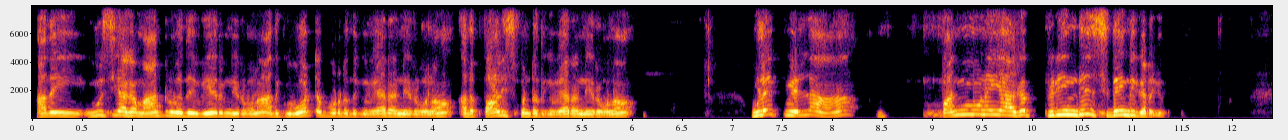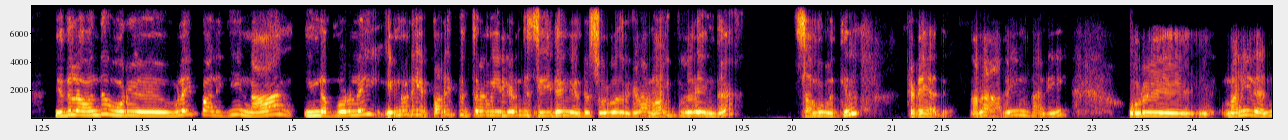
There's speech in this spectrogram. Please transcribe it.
அதை ஊசியாக மாற்றுவது வேறு நிறுவனம் அதுக்கு ஓட்ட போடுறதுக்கு வேற நிறுவனம் அதை பாலிஷ் பண்றதுக்கு வேற நிறுவனம் உழைப்பு எல்லாம் பன்முனையாக பிரிந்து சிதைந்து கிடக்குது. இதுல வந்து ஒரு உழைப்பாளிக்கு நான் இந்த பொருளை என்னுடைய படைப்பு திறமையிலிருந்து செய்தேன் என்று சொல்வதற்கான வாய்ப்புகளே இந்த சமூகத்தில் கிடையாது. ஆனா அதையும் தாண்டி ஒரு மனிதன்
